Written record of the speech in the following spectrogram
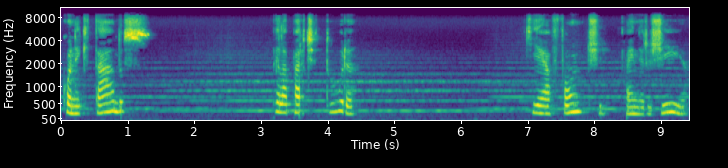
conectados pela partitura, que é a fonte, a energia,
